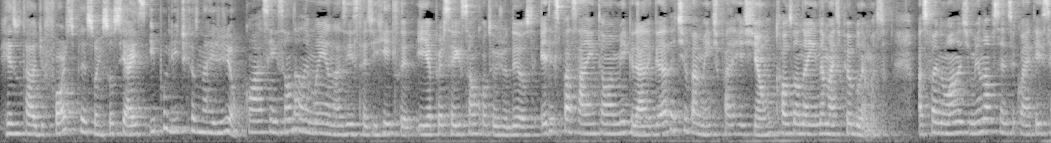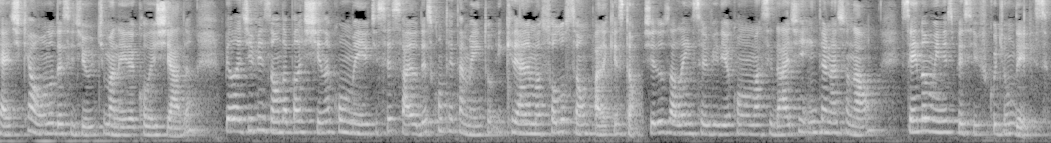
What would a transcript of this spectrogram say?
resultado de fortes pressões sociais e políticas na região. Com a ascensão da Alemanha nazista de Hitler e a perseguição contra os judeus, eles passaram então a migrar gradativamente para a região, causando ainda mais problemas. Mas foi no ano de 1947 que a ONU decidiu, de maneira colegiada, pela divisão da Palestina como meio de cessar o descontentamento e criar uma solução para a questão. Jerusalém serviria como uma cidade internacional, sem domínio específico de um deles.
